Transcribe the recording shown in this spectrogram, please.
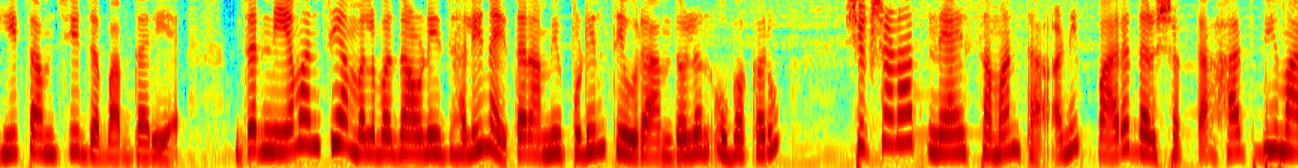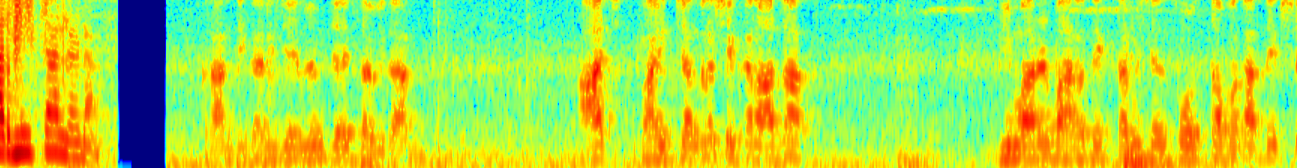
हीच आमची जबाबदारी आहे. जर नियमांची अंमलबजावणी झाली नाही तर आम्ही पुढील तीव्र आंदोलन उभं करू. शिक्षणात न्याय समानता आणि पारदर्शकता हाच भीम आर्मीचा लढा. क्रांतिकारी जय भीम जय संविधान. आज भाई चंद्रशेखर आझाद भीम आर्मी भारत एकता मिशन संस्थापक अध्यक्ष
